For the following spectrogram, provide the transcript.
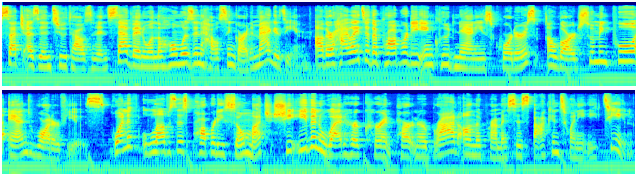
such as in 2007 when the home was in House and Garden magazine. Other highlights of the property include nanny's quarters, a large swimming pool, and water views. Gwyneth loves this property so much, she even wed her current partner Brad on the premises back in 2018.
